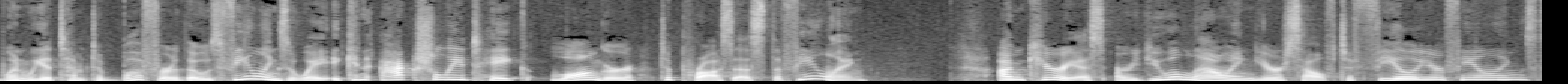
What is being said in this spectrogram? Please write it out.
when we attempt to buffer those feelings away, it can actually take longer to process the feeling. I'm curious, are you allowing yourself to feel your feelings?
